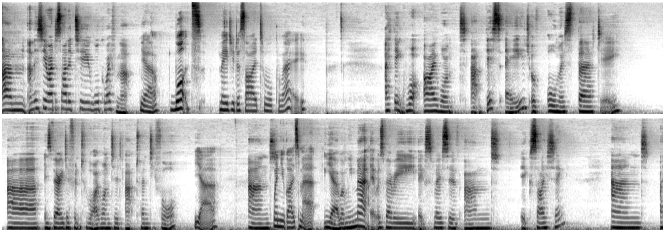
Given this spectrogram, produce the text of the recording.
Um, and this year I decided to walk away from that. Yeah. What made you decide to walk away? I think what I want at this age of almost 30 uh, is very different to what I wanted at 24. Yeah. And When you guys met. yeah, when we met, it was very explosive and exciting. And I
